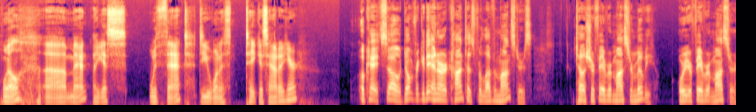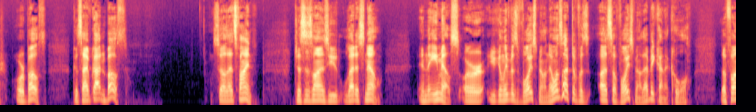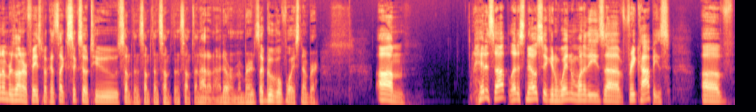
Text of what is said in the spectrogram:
Well, uh, Matt, I guess with that, do you want to take us out of here? Okay, so don't forget to enter our contest for Love and Monsters. Tell us your favorite monster movie or your favorite monster or both, because I've gotten both. So that's fine. Just as long as you let us know in the emails or you can leave us a voicemail. No one's left us us a voicemail. That'd be kind of cool. The phone number's on our Facebook. It's like 602 something, something, something, something. I don't know. I don't remember. It's a Google voice number. Um, hit us up. Let us know so you can win one of these uh, free copies of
